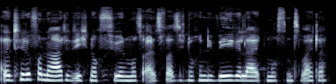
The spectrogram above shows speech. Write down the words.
alle Telefonate, die ich noch führen muss, alles, was ich noch in die Wege leiten muss und so weiter,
